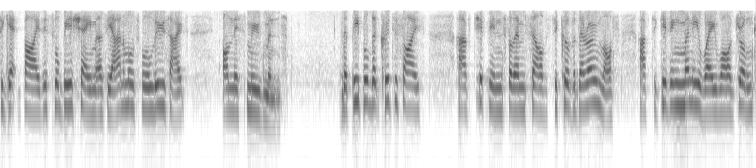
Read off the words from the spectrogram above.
to get by, this will be a shame as the animals will lose out on this movement. The people that criticise have chip ins for themselves to cover their own loss after giving money away while drunk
